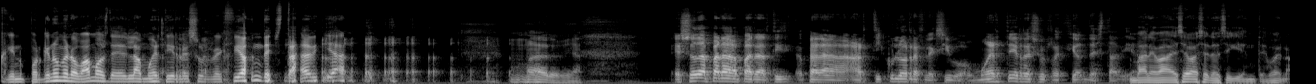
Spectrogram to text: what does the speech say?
qué- por qué número vamos de la muerte y resurrección de Stadia. Madre mía. Eso da para, para, para artículo reflexivo. Muerte y resurrección de Stadia. Vale, va, ese va a ser el siguiente. Bueno,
